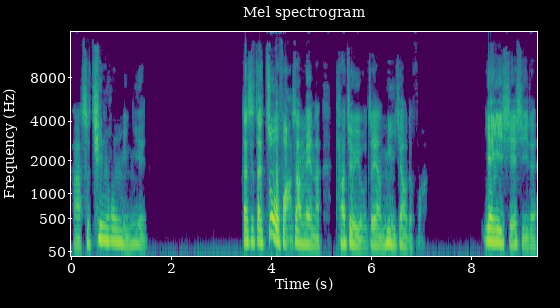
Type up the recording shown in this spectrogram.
啊，是清风明月。但是在做法上面呢，他就有这样密教的法，愿意学习的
